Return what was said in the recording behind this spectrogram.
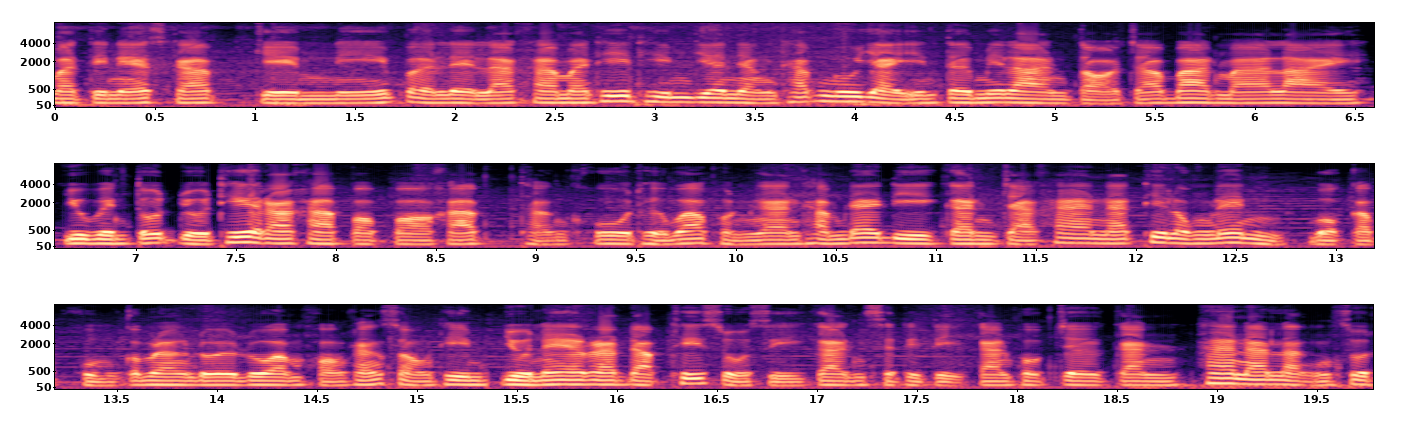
มาติเนสครับ เกมนี้เปิดเลราคามาที่ทีมเยือนอย่างทัพงูใหญ่อินเตอร์มิลานต่อเจ้าบ้านมาลายยูเวนตุสอยู่ที่ราคาปอปอครับ ทั้งคู่ถือว่าผลงานทำได้ดีกันจาก 5 นัดที่ลงเล่น บวกกับขุมกำลังโดยรวมของทั้ง 2 ทีม อยู่ในระดับที่สูสีกันสถิติการพบเจอกัน 5 นัดหลังสุด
